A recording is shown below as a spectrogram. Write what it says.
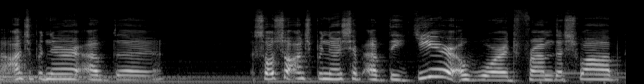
uh, Entrepreneur of the Social Entrepreneurship of the Year Award from the Schwab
